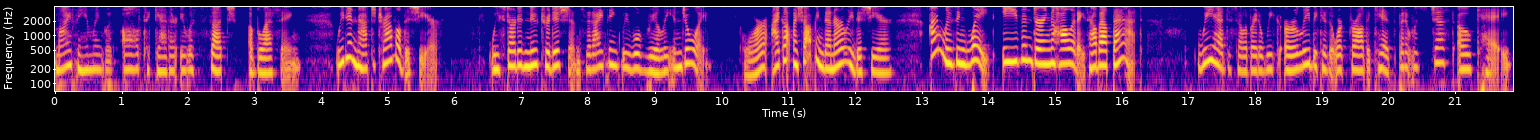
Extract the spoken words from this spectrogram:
My family was all together. It was such a blessing. We didn't have to travel this year. We started new traditions that I think we will really enjoy. Or I got my shopping done early this year. I'm losing weight even during the holidays. How about that? We had to celebrate a week early because it worked for all the kids, but it was just okay.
